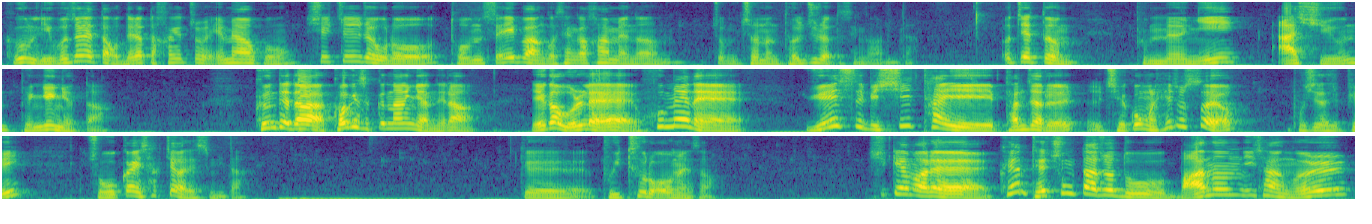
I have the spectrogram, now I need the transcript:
그건 revision 했다고 내렸다 하기 좀 애매하고 실질적으로 돈 save한 거 생각하면은 좀 저는 덜 줄였다 생각합니다. 어쨌든 분명히 아쉬운 변경이었다. 근데 다 거기서 끝나는 게 아니라 얘가 원래 후면에 USB-C 타입 단자를 제공을 해줬어요. 보시다시피 저거까지 삭제가 됐습니다. 그 V2로 오면서. 쉽게 말해 그냥 대충 따져도 만 원 이상을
